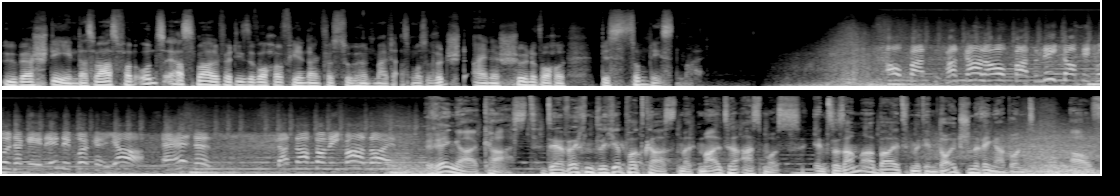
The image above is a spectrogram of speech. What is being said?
überstehen. Das war's von uns erstmal für diese Woche. Vielen Dank fürs Zuhören. Malte Asmus wünscht eine schöne Woche. Bis zum nächsten Mal. Aufpassen, Pascale aufpassen, nicht auf die Schulter gehen, in die Brücke, ja, er hält es. Das darf doch nicht wahr sein. Ringercast, der wöchentliche Podcast mit Malte Asmus in Zusammenarbeit mit dem Deutschen Ringerbund auf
